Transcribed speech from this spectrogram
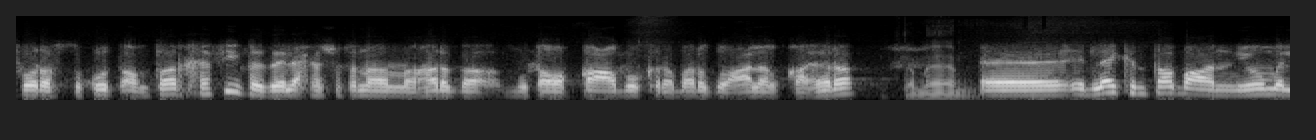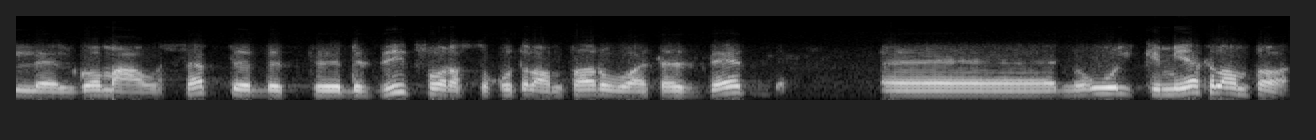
فرص سقوط أمطار خفيفة زي اللي إحنا شفناها النهارده متوقعة بكرة برضو على القاهرة. تمام. آه لكن طبعا يوم ال- الجمعة والسبت بت- بتزيد فرص سقوط الأمطار وتزداد آه نقول كميات الأمطار.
